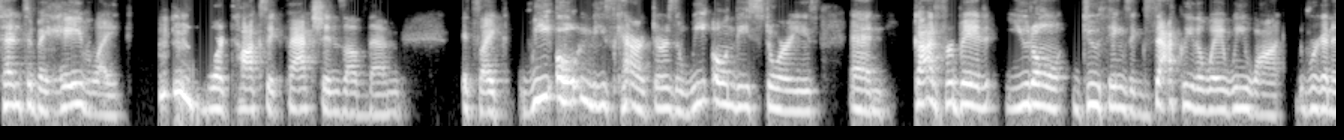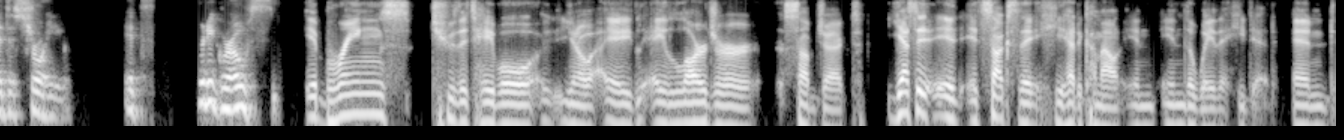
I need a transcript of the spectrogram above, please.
tend to behave like more toxic factions of them. It's like we own these characters and we own these stories. And god forbid you don't do things exactly the way we want we're going to destroy you. It's pretty gross. It brings to the table, you know, a a larger subject. Yes, it, it it sucks that he had to come out in in the way that he did, and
